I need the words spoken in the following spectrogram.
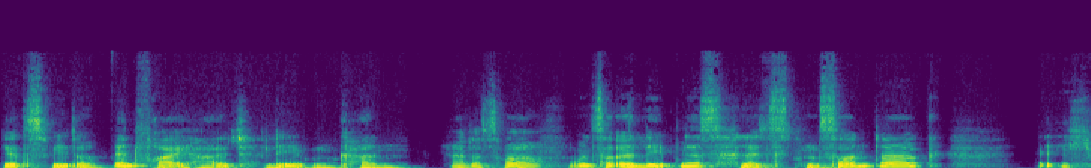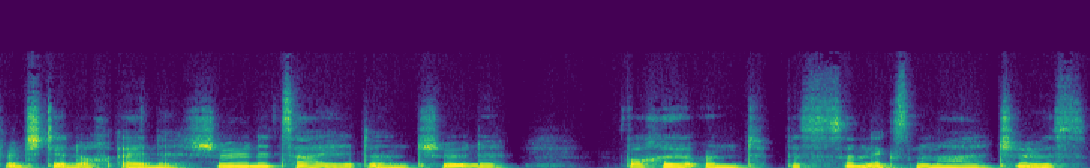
jetzt wieder in Freiheit leben kann. Ja, das war unser Erlebnis letzten Sonntag. Ich wünsche dir noch eine schöne Zeit und schöne Woche und bis zum nächsten Mal. Tschüss.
